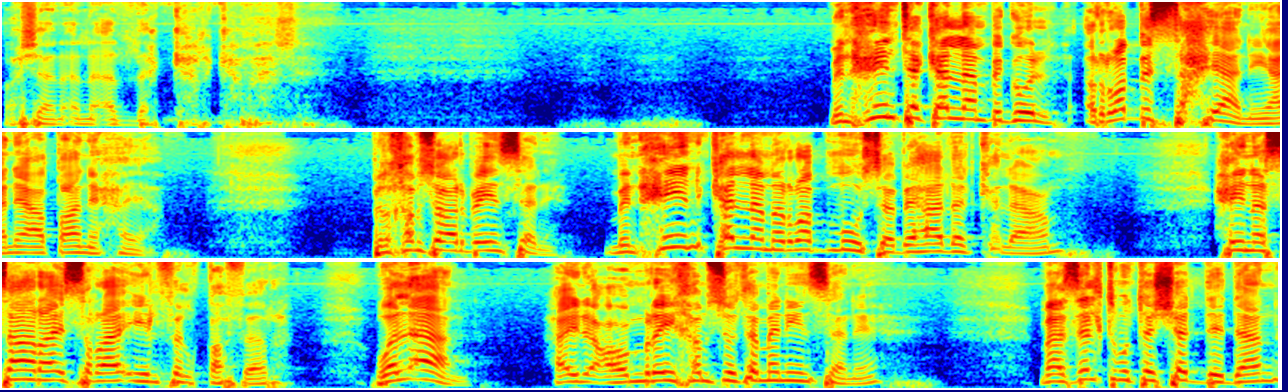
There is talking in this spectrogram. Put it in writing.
وعشان أنا أتذكر كمان. من حين تكلم بيقول الرب استحياني يعني أعطاني حياة. بال 45 سنة من حين كلم الرب موسى بهذا الكلام حين سار إسرائيل في القفر والآن هي عمري 85 سنة ما زلت متشددا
